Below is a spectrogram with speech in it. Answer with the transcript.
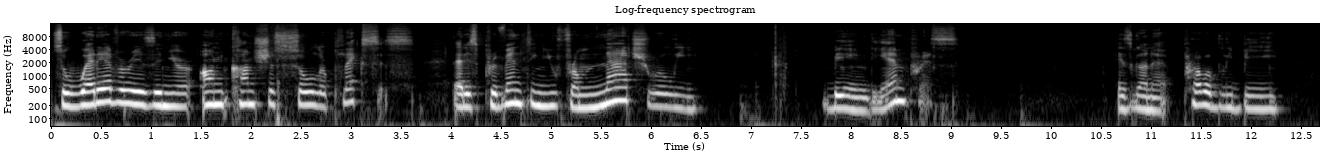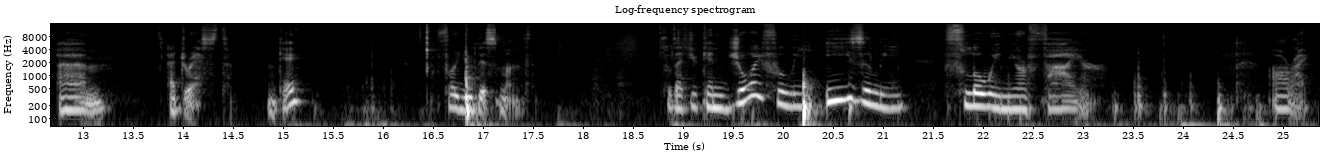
So, whatever is in your unconscious solar plexus that is preventing you from naturally being the Empress is going to probably be um, addressed, okay, for you this month. So that you can joyfully, easily flow in your fire. All right.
